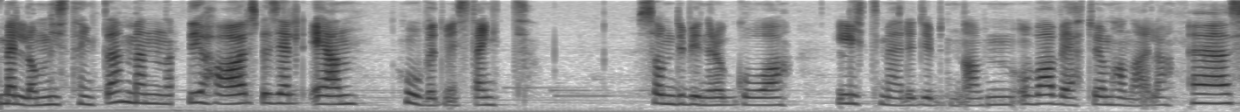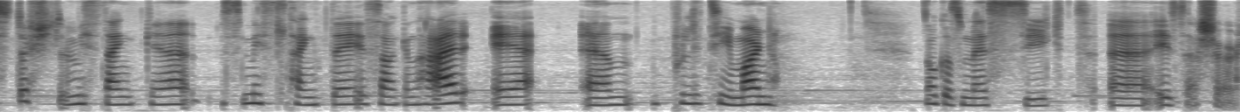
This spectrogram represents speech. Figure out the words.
mellommistenkte, men de har spesielt én hovedmistenkt som de begynner å gå litt mer i dybden av. Og hva vet vi om han, Ayla? Eh, største mistenke, mistenkte i saken her er en politimann. Noe som er sykt eh, i seg sjøl.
